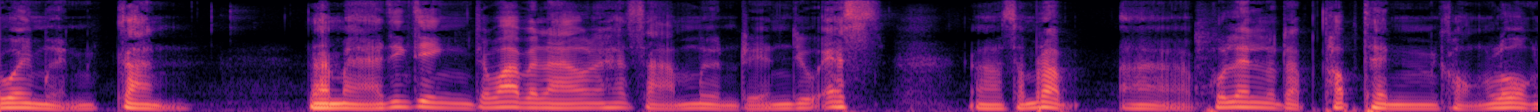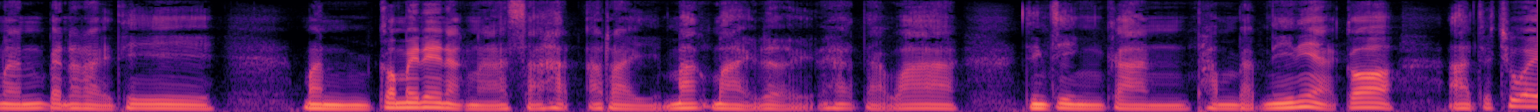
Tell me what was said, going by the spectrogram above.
ด้วยเหมือนกัน แต่แหมจริง ๆ จะว่าไปแล้วนะฮะสามหมื่นเหรียญ US สำหรับผู้เล่นระดับท็อป 10 ของโลกนั้นเป็นอะไรที่มันก็ไม่ได้หนักหนาสาหัสอะไรมากมายเลยนะฮะ แต่ว่าจริง ๆ การทำแบบนี้เนี่ยก็อาจจะช่วย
